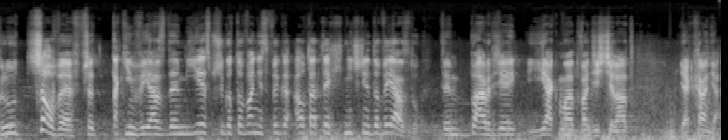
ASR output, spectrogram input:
Kluczowe przed takim wyjazdem jest przygotowanie swojego auta technicznie do wyjazdu. Tym bardziej jak ma 20 lat, jak Hania.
